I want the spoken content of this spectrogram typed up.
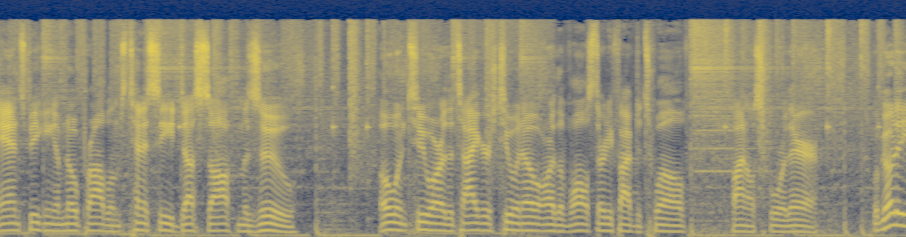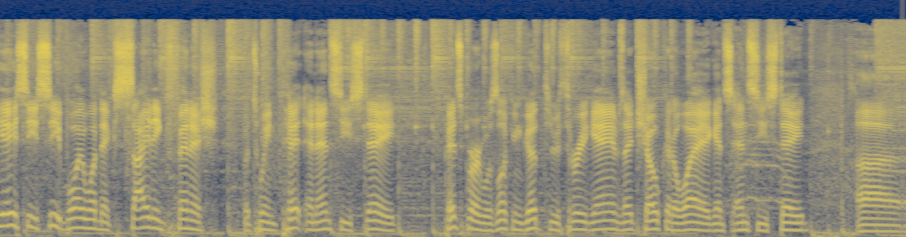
And speaking of no problems, Tennessee dusts off Mizzou. 0 2 are the Tigers. 2 0 are the Vols. 35 to 12. Final score there. We'll go to the ACC. Boy, what an exciting finish between Pitt and NC State. Pittsburgh was looking good through three games. They choke it away against NC State. Uh,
